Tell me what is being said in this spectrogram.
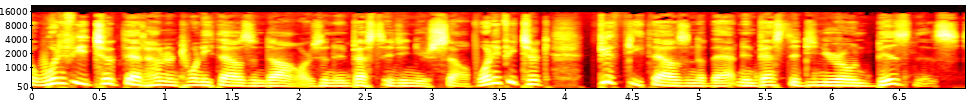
But what if you took that $120,000 and invested in yourself? What if you took 50,000 of that and invested in your own business?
